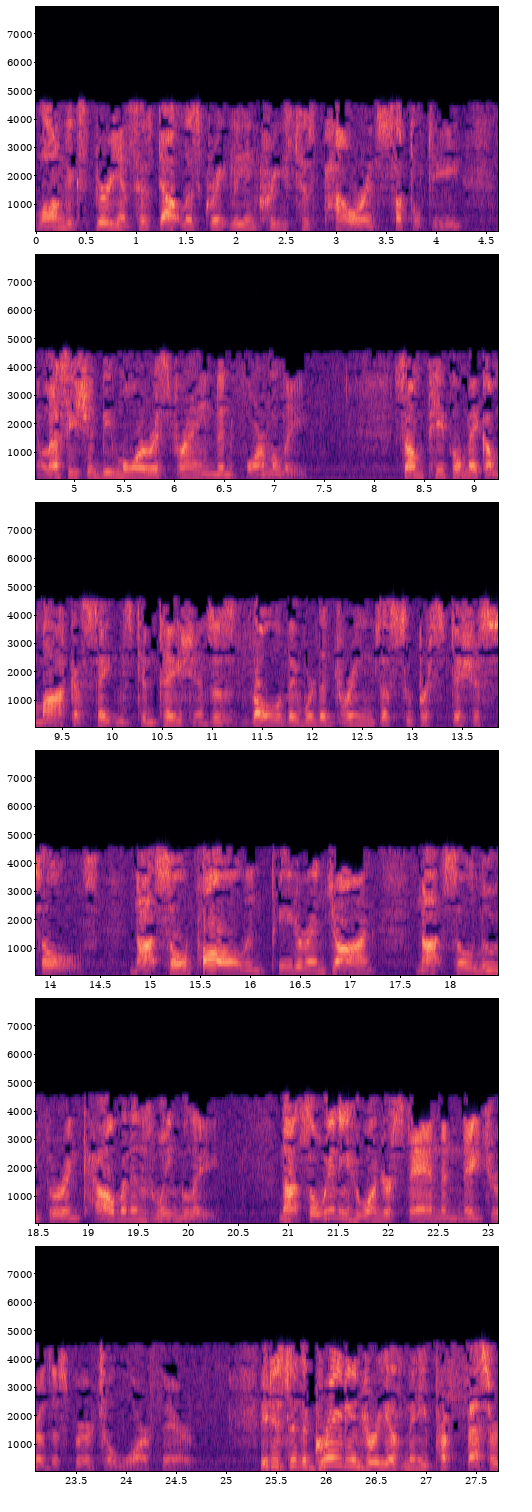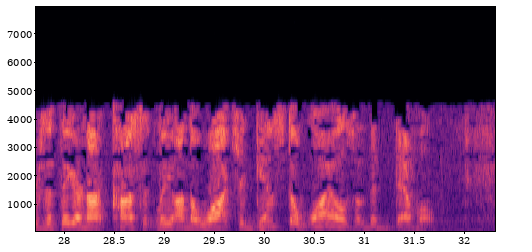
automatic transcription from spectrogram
Long experience has doubtless greatly increased his power and subtlety, unless he should be more restrained than formerly. Some people make a mock of Satan's temptations as though they were the dreams of superstitious souls. Not so Paul and Peter and John, not so Luther and Calvin and Zwingli, not so any who understand the nature of the spiritual warfare. It is to the great injury of many professors that they are not constantly on the watch against the wiles of the devil.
